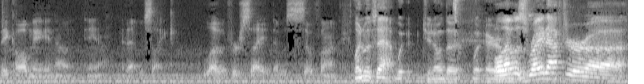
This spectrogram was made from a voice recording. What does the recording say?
they called me, and I, you know, and that was like love at first sight. That was so fun. When was that? What, do you know the what era? Well, that it was right after. Uh,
